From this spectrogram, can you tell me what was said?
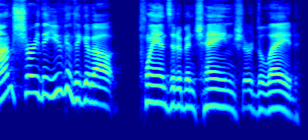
I'm sure that you can think about plans that have been changed or delayed.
